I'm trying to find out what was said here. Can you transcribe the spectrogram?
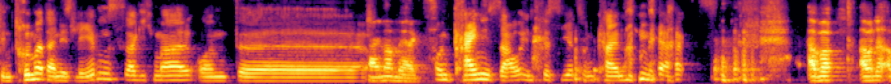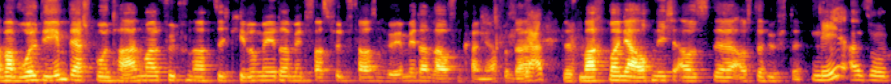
den Trümmer deines Lebens, sag ich mal, und äh, keiner merkt Und keine Sau interessiert und keiner merkt aber, aber, aber wohl dem, der spontan mal 85 Kilometer mit fast 5000 Höhenmetern laufen kann. Ja? Von daher, ja. das macht man ja auch nicht aus der, aus der Hüfte. Nee, also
